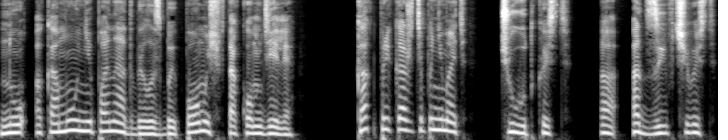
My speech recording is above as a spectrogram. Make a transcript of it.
«Ну, а кому не понадобилась бы помощь в таком деле? Как прикажете понимать, чуткость, а отзывчивость.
